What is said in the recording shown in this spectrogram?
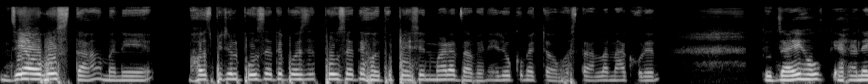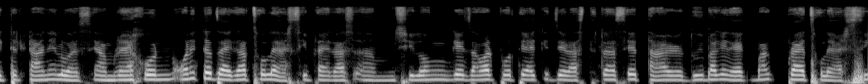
যে অবস্থা মানে হসপিটাল পৌঁছাতে পৌঁছাতে হয়তো পেশেন্ট মারা যাবেন, এরকম একটা অবস্থা। আল্লাহ না করেন। তো যাই হোক এখানে একটা টানেলও আছে। আমরা এখন অনেকটা জায়গা চলে আসছি, প্রায় শিলংয়ে যাওয়ার পথে আর কি যে রাস্তাটা আছে, তার দুই ভাগের এক ভাগ প্রায় চলে আসছি।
